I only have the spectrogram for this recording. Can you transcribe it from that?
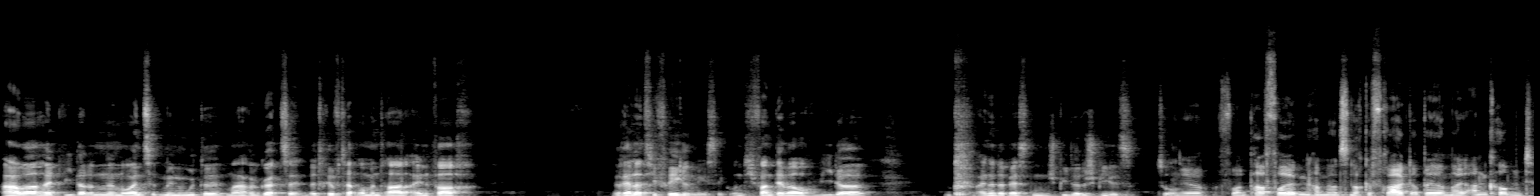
Aber halt wieder dann in der 19. Minute Mario Götze. Der trifft halt momentan einfach relativ regelmäßig. Und ich fand, der war auch wieder pff, einer der besten Spieler des Spiels. So. Ja, vor ein paar Folgen haben wir uns noch gefragt, ob er mal ankommt.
